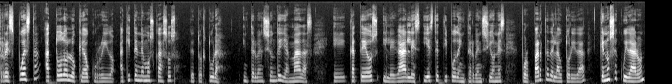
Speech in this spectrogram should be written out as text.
respuesta a todo lo que ha ocurrido. Aquí tenemos casos de tortura, intervención de llamadas, eh, cateos ilegales y este tipo de intervenciones por parte de la autoridad que no se cuidaron,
